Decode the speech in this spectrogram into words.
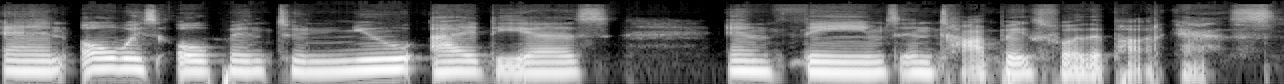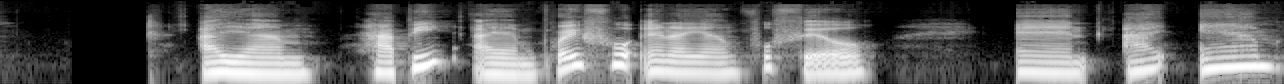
and always open to new ideas and themes and topics for the podcast. I am happy, I am grateful, and I am fulfilled and I am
